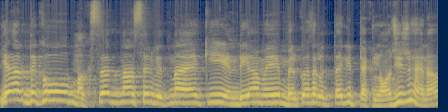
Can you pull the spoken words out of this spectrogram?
यार, देखो, मकसद ना सिर्फ़ इतना है कि इंडिया में मेरे को ऐसा लगता है कि टेक्नोलॉजी जो है ना,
